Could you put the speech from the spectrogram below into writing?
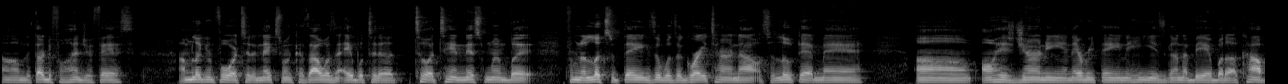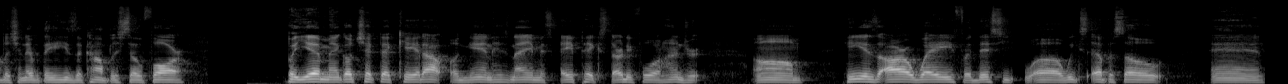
um the 3400 Fest. I'm looking forward to the next one because I wasn't able to to attend this one, but from the looks of things, it was a great turnout. Salute that man um, on his journey and everything that he is gonna be able to accomplish and everything he's accomplished so far. But yeah, man, go check that kid out. Again, his name is Apex 3400. Um, he is our way for this uh, week's episode, and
